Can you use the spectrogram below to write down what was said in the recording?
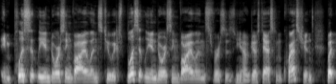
implicitly endorsing violence to explicitly endorsing violence versus, you know, just asking questions. But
